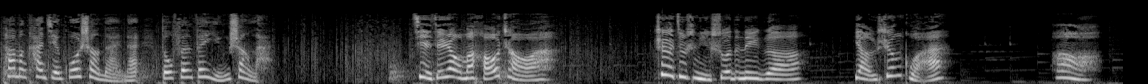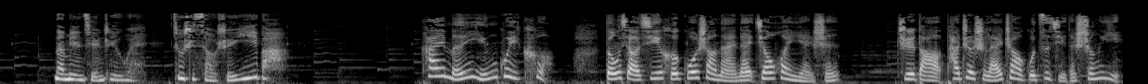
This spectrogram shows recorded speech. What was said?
他们看见郭少奶奶，都纷纷迎上来。姐姐让我们好找啊，这就是你说的那个。养生馆，哦，那面前这位就是小神医吧？开门迎贵客，董小希和郭少奶奶交换眼神，知道他这是来照顾自己的生意，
